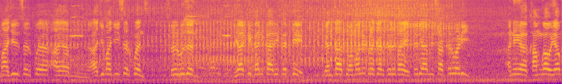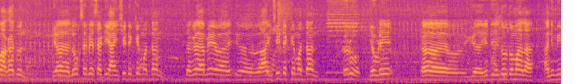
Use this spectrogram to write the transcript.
माजी सरप आजी माजी सरपंच सर्वजण या ठिकाणी कार्यकर्ते त्यांचा जोमाने प्रचार करत आहे तरी आम्ही साखरवाडी आणि खामगाव या भागातून या लोकसभेसाठी ऐंशी टक्के मतदान सगळे आम्ही ऐंशी टक्के मतदान करू एवढे देतो तुम्हाला आणि मी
